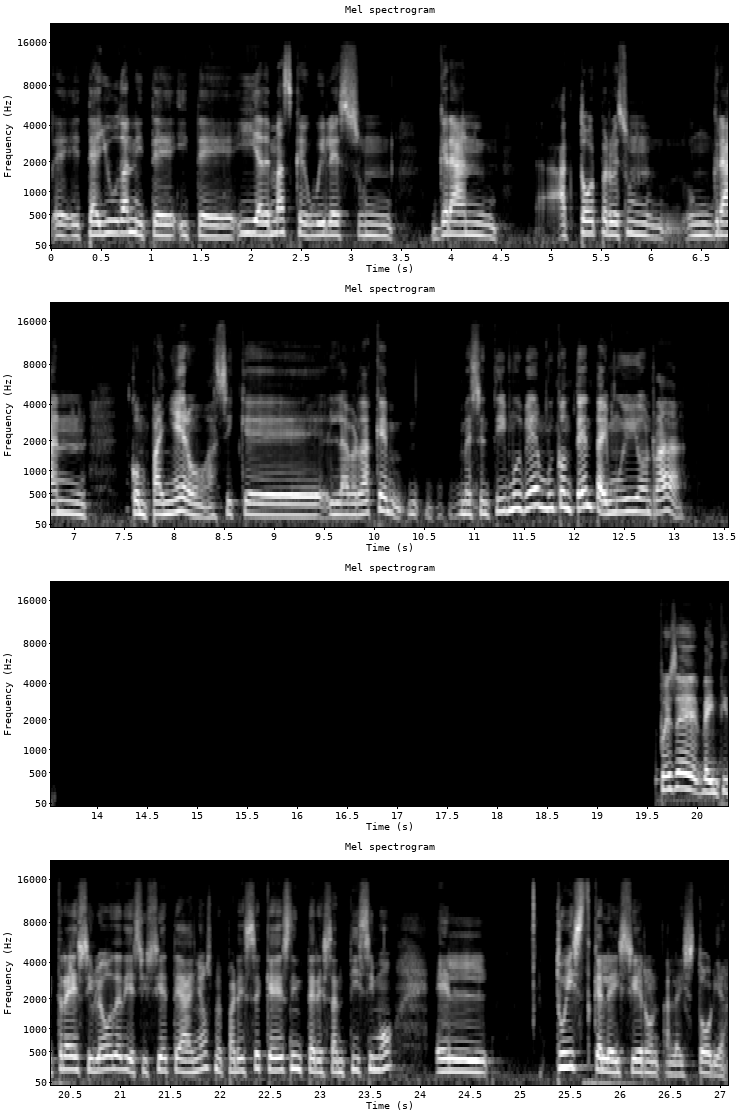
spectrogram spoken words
Eh, te ayudan y te, y te, y además que Will es un gran actor, pero es un, un gran compañero, así que la verdad que me sentí muy bien, muy contenta y muy honrada. Después de 23 y luego de 17 años, me parece que es interesantísimo el twist que le hicieron a la historia.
